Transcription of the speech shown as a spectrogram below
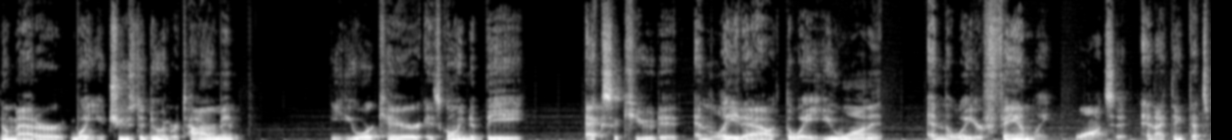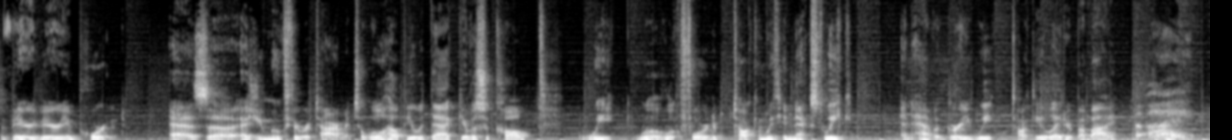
no matter what you choose to do in retirement, your care is going to be executed and laid out the way you want it and the way your family wants it. And I think that's very, very important as uh, as you move through retirement. So we'll help you with that. Give us a call. We will look forward to talking with you next week. And have a great week. Talk to you later. Bye bye. Bye bye.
